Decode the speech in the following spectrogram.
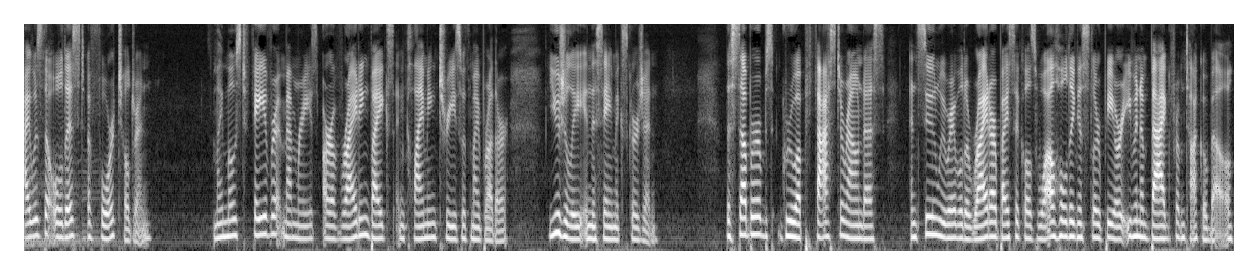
I was the oldest of four children. My most favorite memories are of riding bikes and climbing trees with my brother, usually in the same excursion. The suburbs grew up fast around us, and soon we were able to ride our bicycles while holding a Slurpee or even a bag from Taco Bell.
